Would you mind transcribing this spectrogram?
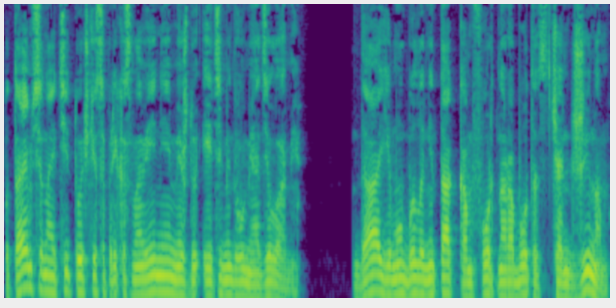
Пытаемся найти точки соприкосновения между этими двумя делами. Да, ему было не так комфортно работать с Чанджином,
